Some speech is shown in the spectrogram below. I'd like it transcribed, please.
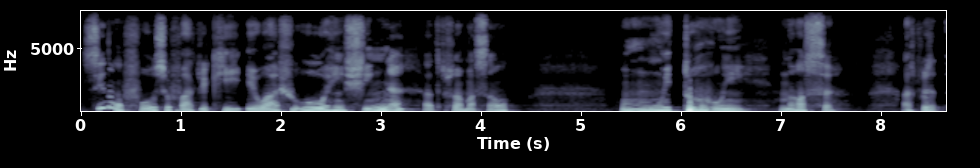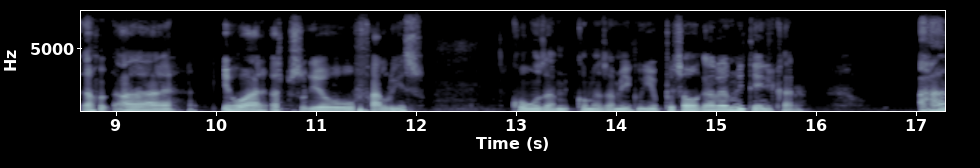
Se não fosse o fato de que eu acho o Henshin, né, a transformação muito ruim. Nossa, as, a, a, eu, as, eu falo isso com, os, com meus amigos e o pessoal, galera não entende, cara. A,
